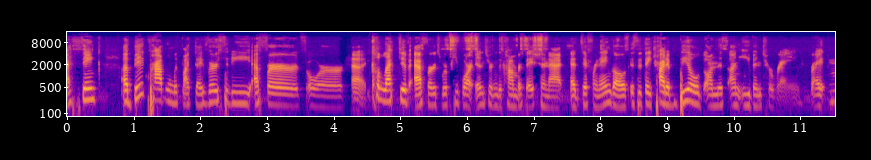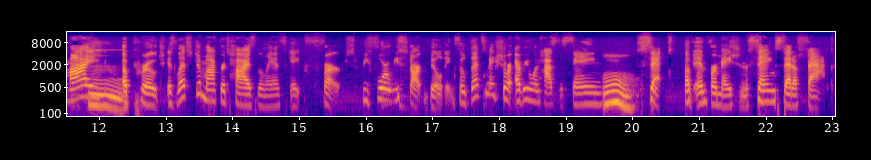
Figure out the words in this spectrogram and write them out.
I think a big problem with like diversity efforts or uh, collective efforts where people are entering the conversation at, at different angles is that they try to build on this uneven terrain, right? My mm. approach is let's democratize the landscape first before we start building. So let's make sure everyone has the same mm. set of information, the same set of facts.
